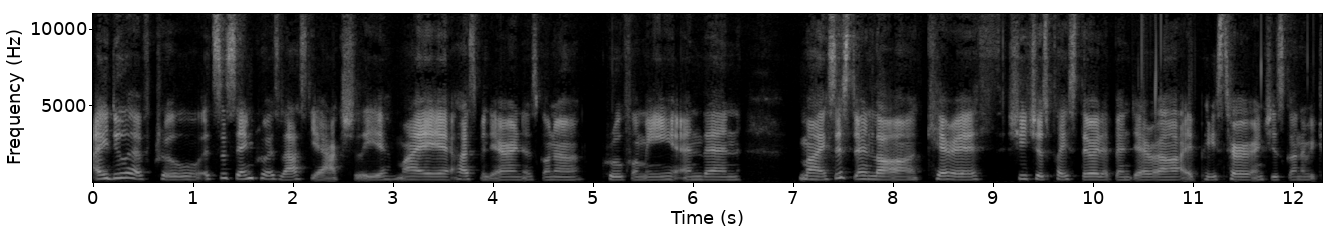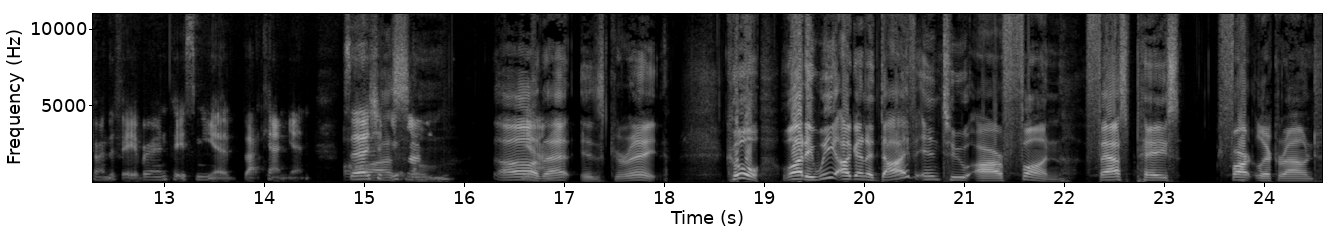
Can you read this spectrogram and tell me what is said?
I do have crew. It's the same crew as last year, actually. My husband Aaron is gonna crew for me, and then my sister-in-law Karith, she just placed third at Bandera. I paced her, and she's gonna return the favor and pace me at Black Canyon. So awesome. that should be fun. Oh, yeah. that is great. Cool. Lottie, we are going to dive into our fun, fast paced fartlek round.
